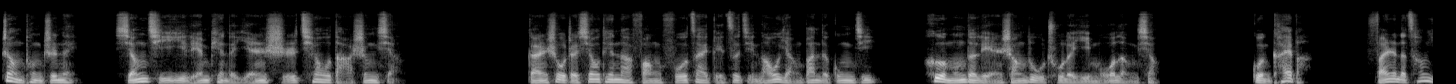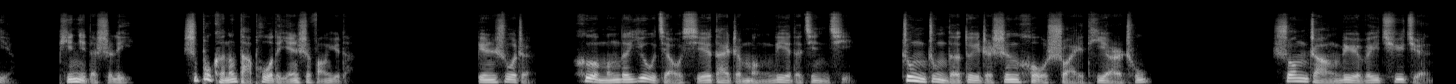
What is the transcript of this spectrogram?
帐篷之内。响起一连片的岩石敲打声响，感受着萧天那仿佛在给自己挠痒般的攻击，贺蒙的脸上露出了一抹冷笑：“滚开吧，凡人的苍蝇，凭你的实力是不可能打破我的岩石防御的。”边说着，贺蒙的右脚携带着猛烈的劲气，重重的对着身后甩踢而出，双掌略微曲卷。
